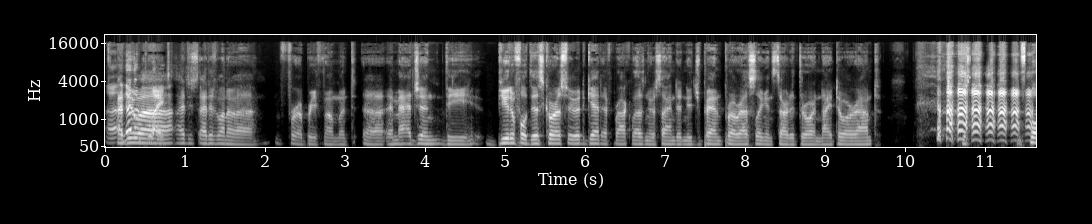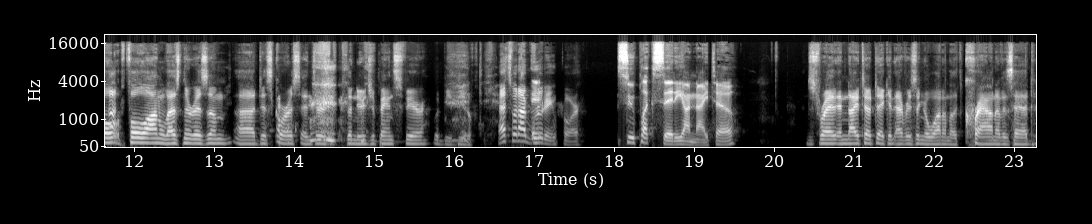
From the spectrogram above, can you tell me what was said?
Uh, I do. Uh, I just, I just want to, uh, for a brief moment, uh, imagine the beautiful discourse we would get if Brock Lesnar signed to New Japan Pro Wrestling and started throwing Naito around. Full, full on Lesnarism uh, discourse entered the New Japan sphere would be beautiful. That's what I'm It- rooting for. Suplex City on Naito. Just right, and Naito taking every single one on the crown of his head.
